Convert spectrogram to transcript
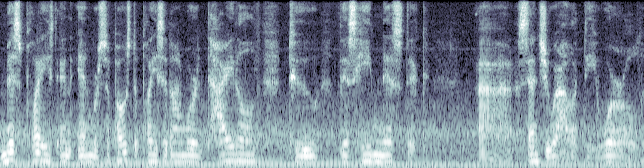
misplaced and, and we're supposed to place it on we're entitled to this hedonistic uh, sensuality world.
